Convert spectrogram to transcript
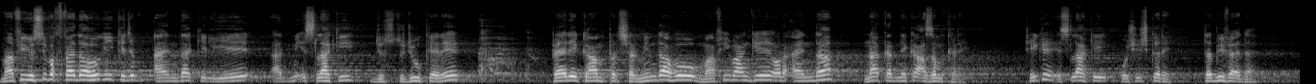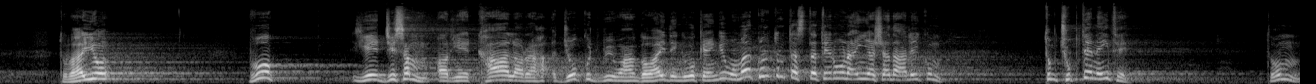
معافی اسی وقت پیدا ہوگی کہ جب آئندہ کے لیے آدمی اصلاح کی جستجو کرے، پہلے کام پر شرمندہ ہو، معافی مانگے اور آئندہ نہ کرنے کا عزم کرے۔ ٹھیک ہے؟ اصلاح کی کوشش کرے، تبھی فائدہ ہے۔ تو بھائیوں، وہ یہ جسم اور یہ کھال اور جو کچھ بھی وہاں گواہی دیں گے، وہ کہیں گے وہ ماں کن تم تسترون اشد علیکم تم چھپتے نہیں تھے۔ تم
